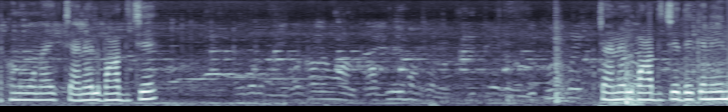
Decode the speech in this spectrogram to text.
এখন মনে হয় চ্যানেল বাঁধছে। চ্যানেল বাঁধছে, দেখে নিন।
